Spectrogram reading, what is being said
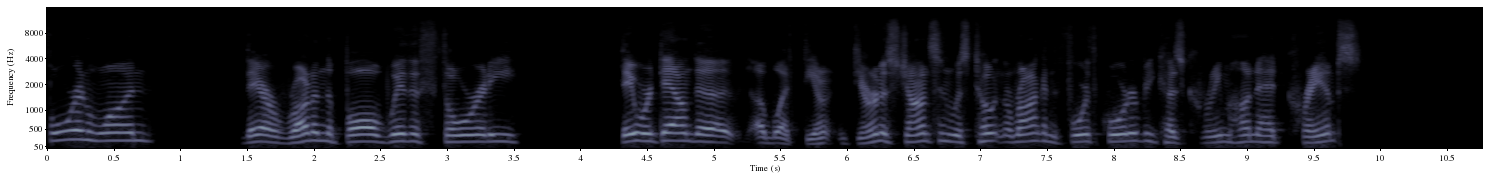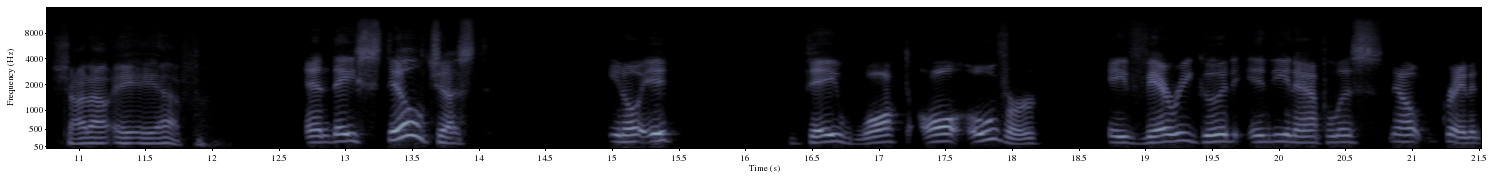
four and one. They are running the ball with authority. They were down to uh, what? D'Ernest Johnson was toting the rock in the fourth quarter because Kareem Hunt had cramps. Shout out AAF. And they still just, you know, it. They walked all over a very good Indianapolis. Now, granted,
